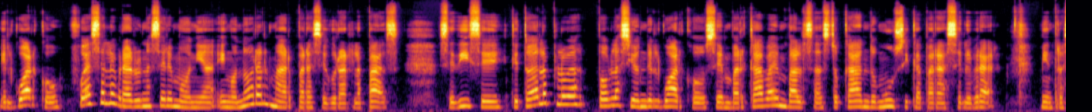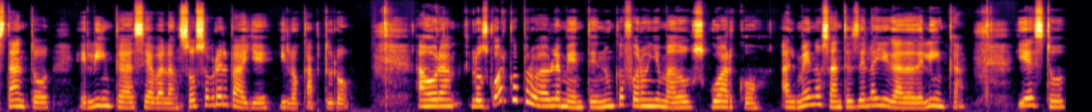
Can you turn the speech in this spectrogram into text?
el Guarco fue a celebrar una ceremonia en honor al mar para asegurar la paz. Se dice que toda la población del Guarco se embarcaba en balsas tocando música para celebrar. Mientras tanto, el Inca se abalanzó sobre el valle y lo capturó. Ahora, los Guarco probablemente nunca fueron llamados Guarco al menos antes de la llegada del Inca, y esto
